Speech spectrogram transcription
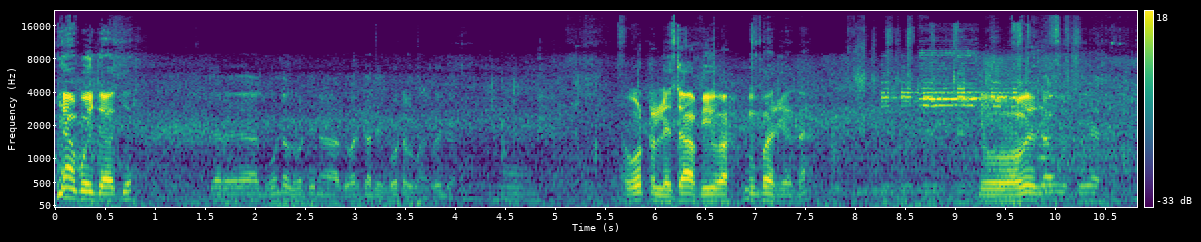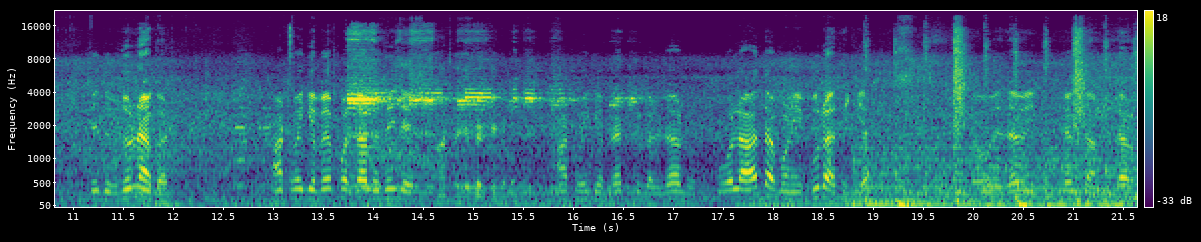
ક્યાં પહોંચ્યા અત્યારે? અત્યારે ગોંડલ વટીના દ્વારકાધીશ હોટલમાં રહી ગયા હોટલે ચા પીવા ઊભા રહ્યા હતા. તો હવે જવું છે સીધું જુનાગઢ. આઠ વાગે પેપર ચાલુ થઈ જાય. આઠ વાગે પ્રેક્ટિકલ આઠ વાગે પ્રેક્ટિકલ ચાલુ. ઓલા હતા પણ એ પૂરા થઈ ગયા. તો હવે જવી એક્ઝામ ચાલુ.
